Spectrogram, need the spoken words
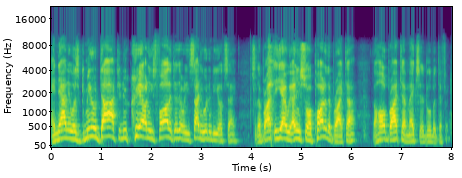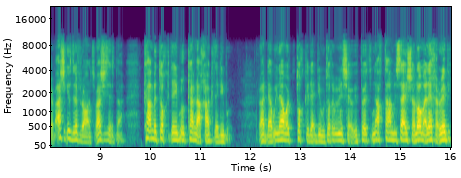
And now there was Gmir Dar to do Kriya on his father, to on his son, he wouldn't be Yotzei. So the Braita here, we only saw a part of the Braita. The whole Braita makes it a little bit different. Rashi gives a different answer. Rashi says, no. Kam betoch dibur, kam lachak dibur. Right now, we know what talk dibur. Talk dibur, we put enough time to say Shalom Alecha Rebbe.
